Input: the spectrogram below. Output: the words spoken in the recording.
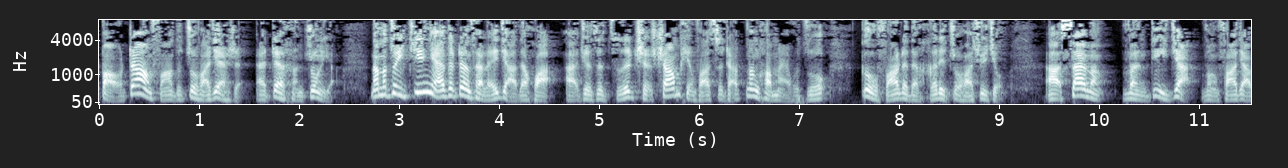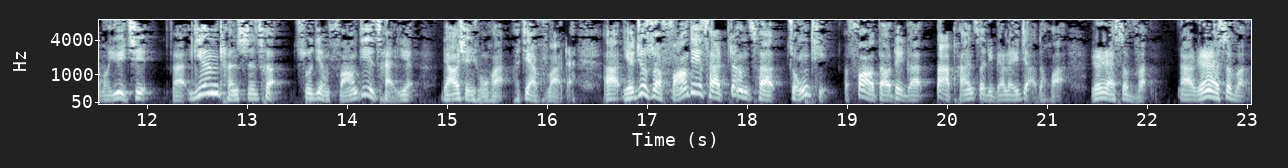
保障房的住房建设？哎，这很重要。那么对今年的政策来讲的话啊，就是支持商品房市场更好满足购房者的合理住房需求啊。三稳：稳地价、稳房价、稳预期啊。因城施策，促进房地产业良性循环和健康发展啊。也就是说，房地产政策总体放到这个大盘子里边来讲的话，仍然是稳啊，仍然是稳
